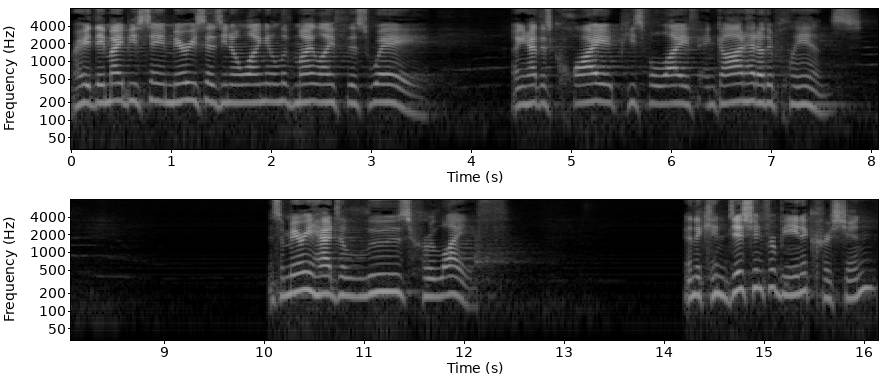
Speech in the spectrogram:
Right? They might be saying, Mary says, you know, well, I'm going to live my life this way. I'm going to have this quiet, peaceful life. And God had other plans. And so Mary had to lose her life. And the condition for being a Christian,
